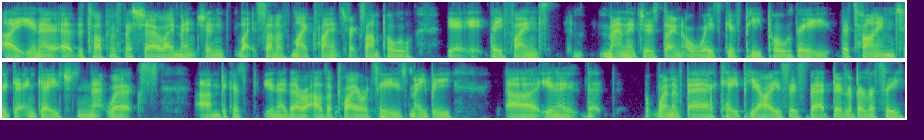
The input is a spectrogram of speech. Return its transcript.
I, you know, at the top of the show, I mentioned like some of my clients, for example, yeah, it, they find managers don't always give people the the time to get engaged in networks um, because you know there are other priorities. Maybe uh, you know that one of their KPIs is their billability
